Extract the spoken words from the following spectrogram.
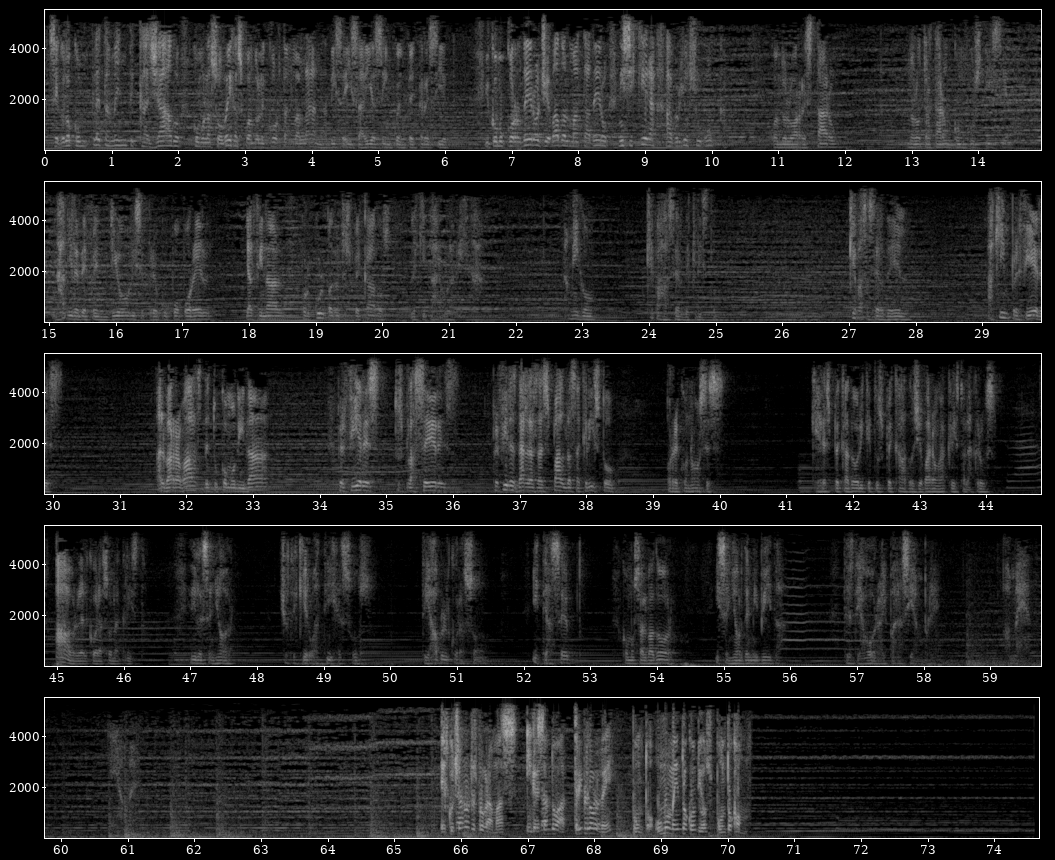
Se quedó completamente callado como las ovejas cuando le cortan la lana, dice Isaías 53, 7 y como cordero llevado al matadero, ni siquiera abrió su boca. Cuando lo arrestaron, no lo trataron con justicia, nadie le defendió ni se preocupó por él, y al final, por culpa de nuestros pecados, le quitaron la vida. Amigo, ¿qué vas a hacer de Cristo? ¿Qué vas a hacer de Él? ¿A quién prefieres? ¿Al Barrabás de tu comodidad? ¿Prefieres tus placeres? ¿Prefieres darle las espaldas a Cristo o reconoces que eres pecador y que tus pecados llevaron a Cristo a la cruz? Abre el corazón a Cristo. Y dile, Señor, yo te quiero a ti, Jesús. Te abro el corazón y te acepto como Salvador y Señor de mi vida, desde ahora y para siempre. Amén. Escuchar nuestros programas ingresando a www.unmomentocondios.com.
